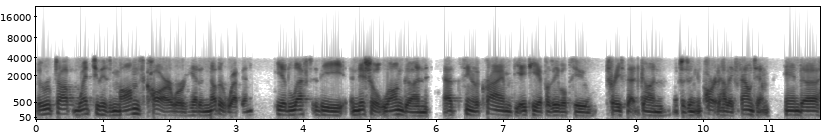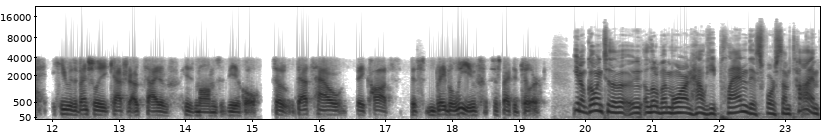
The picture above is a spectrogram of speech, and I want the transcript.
the rooftop, went to his mom's car where he had another weapon. He had left the initial long gun at the scene of the crime. The ATF was able to trace that gun, which is in part how they found him. And uh, he was eventually captured outside of his mom's vehicle. So that's how they caught this, they believe, suspected killer you know, going to the, a little bit more on how he planned this for some time,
